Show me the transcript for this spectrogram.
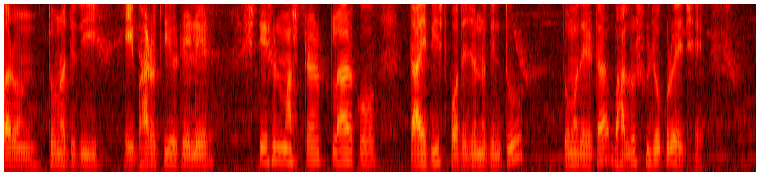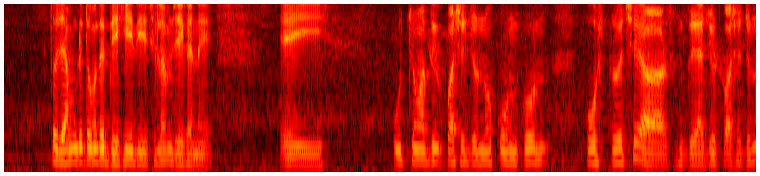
কারণ তোমরা যদি এই ভারতীয় রেলের স্টেশন মাস্টার ক্লার্ক ও টাইপিস্ট পদের জন্য কিন্তু তোমাদের এটা ভালো সুযোগ রয়েছে। তো যেমনটি তোমাদের দেখিয়ে দিয়েছিলাম যে এখানে এই উচ্চ মাধ্যমিক পাশের জন্য কোন কোন পোস্ট রয়েছে আর গ্র্যাজুয়েট পাশের জন্য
